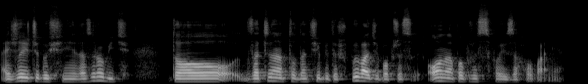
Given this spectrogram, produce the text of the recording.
A jeżeli czegoś się nie da zrobić, to zaczyna to na ciebie też wpływać poprzez ona, poprzez swoje zachowanie.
